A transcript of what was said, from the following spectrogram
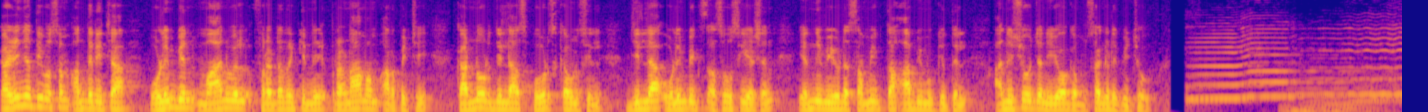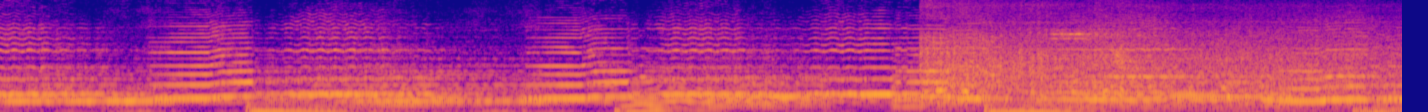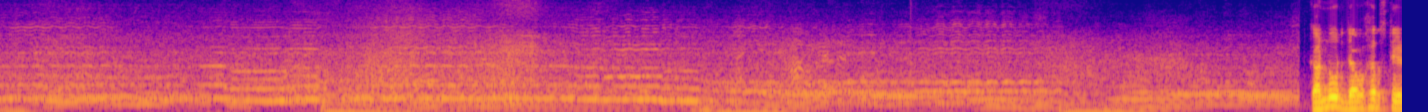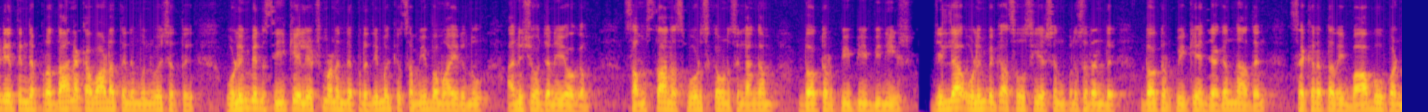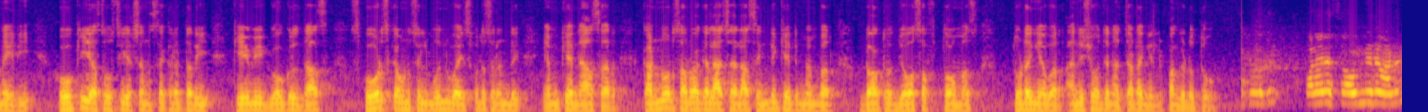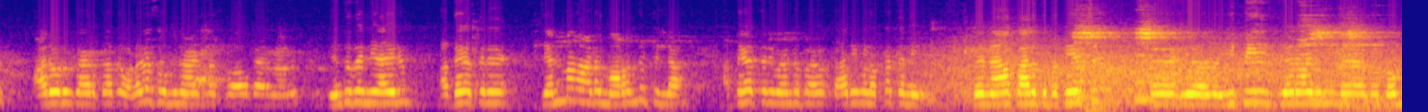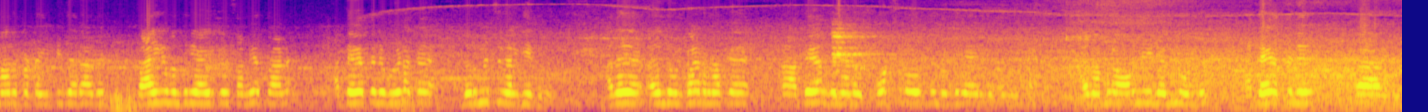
കഴിഞ്ഞ ദിവസം അന്തരിച്ച ഒളിമ്പ്യൻ മാനുവൽ ഫ്രെഡറിക്കിന് പ്രണാമം അർപ്പിച്ച് കണ്ണൂർ ജില്ലാ സ്പോർട്സ് കൗൺസിൽ ജില്ലാ ഒളിമ്പിക്സ് അസോസിയേഷൻ എന്നിവയുടെ സംയുക്ത ആഭിമുഖ്യത്തിൽ അനുശോചന യോഗം സംഘടിപ്പിച്ചു. കണ്ണൂർ ജവഹർ സ്റ്റേഡിയത്തിന്റെ പ്രധാന കവാടത്തിന് മുൻവശത്ത് ഒളിമ്പ്യൻ സി കെ ലക്ഷ്മണന്റെ പ്രതിമയ്ക്ക് സമീപമായിരുന്നു അനുശോചന യോഗം. സംസ്ഥാന സ്പോർട്സ് കൗൺസിൽ അംഗം ഡോക്ടർ പി പി ബിനീഷ് ജില്ലാ Olympic association president doctor P K Jagannathan secretary Babu Panneri hockey association secretary K V Gokuldas sports council മുൻ vice president M K Nasar Kannur സർവകലാശാല syndicate member doctor Joseph Thomas തുടങ്ങിയവർ അനുശോചന ചടങ്ങിൽ പങ്കെടുത്തു. വളരെ സൗമ്യനാണ്. ആരോടും കയർക്കാത്ത വളരെ സൗമ്യനായിട്ടുള്ള സ്വഭാവക്കാരനാണ്. എന്തു തന്നെയായാലും അദ്ദേഹത്തിന് ജന്മനാട് മറന്നിട്ടില്ല. അദ്ദേഹത്തിന് വേണ്ട കാര്യങ്ങളൊക്കെ തന്നെ. പിന്നെ ആ കാലത്ത് പ്രത്യേകിച്ച് ഇ പി ജയരാജൻ ബഹുമാനപ്പെട്ട ഇ പി ജയരാജൻ കായിക മന്ത്രിയായിരിക്കുന്ന സമയത്താണ് അദ്ദേഹത്തിന് വീടൊക്കെ നിർമ്മിച്ച് നൽകിയിട്ടുള്ളത് അത് അതിന്റെ ഉദ്ഘാടനമൊക്കെ അദ്ദേഹം തന്നെയാണ് സ്പോർട്സ് വകുപ്പ് മന്ത്രിയായിരിക്കുന്ന സമയത്ത്. അത് നമ്മുടെ ഓർമ്മയിൽ എന്നുമുണ്ട് അദ്ദേഹത്തിന്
